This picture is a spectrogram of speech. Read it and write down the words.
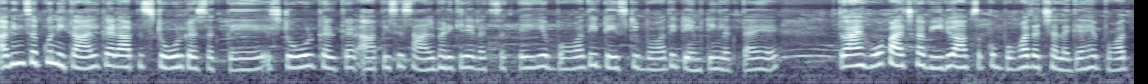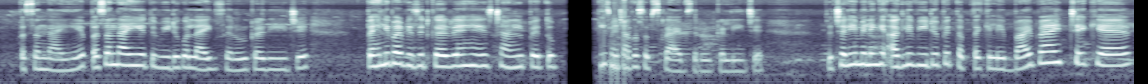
अब इन सबको निकाल कर आप स्टोर कर सकते हैं। स्टोर कर कर आप इसे साल भर के लिए रख सकते हैं। ये बहुत ही टेस्टी, बहुत ही टेम्पटिंग लगता है। तो आई होप आज का वीडियो आप सबको बहुत अच्छा लगा है, बहुत पसंद आई है। पसंद आई है तो वीडियो को लाइक ज़रूर कर दीजिए। पहली बार विज़िट कर रहे हैं इस चैनल पे तो प्लीज़ मेरे चैनल को सब्सक्राइब ज़रूर कर लीजिए। तो चलिए मिलेंगे अगली वीडियो पे, तब तक के लिए बाय बाय टेक केयर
